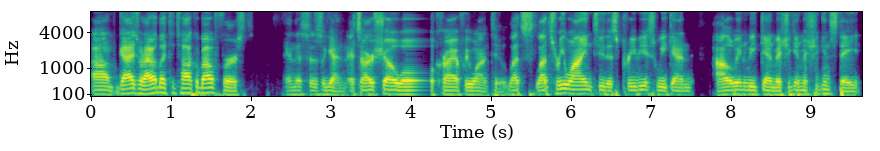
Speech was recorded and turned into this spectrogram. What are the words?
Um, guys, what I would like to talk about first, and this is again, it's our show. We'll cry if we want to. Let's let's rewind to this previous weekend Halloween weekend, Michigan, Michigan State.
